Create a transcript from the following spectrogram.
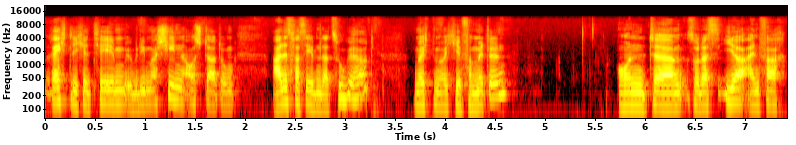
rechtliche Themen, über die Maschinenausstattung, alles, was eben dazugehört, möchten wir euch hier vermitteln. Und ähm, so dass ihr einfach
